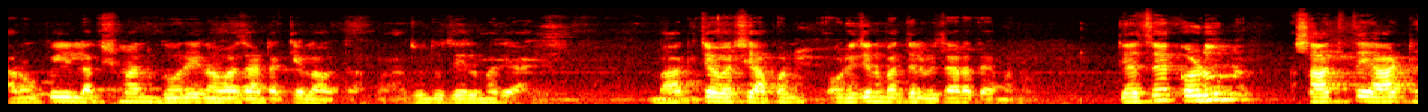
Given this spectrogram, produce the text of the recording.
आरोपी लक्ष्मण गोरे नावाचा अटक केला होता. अजून तो जेलमध्ये आहे. मागच्या वर्षी आपण ओरिजिनबद्दल विचारत आहे म्हणून. त्याच्याकडून सात ते आठ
